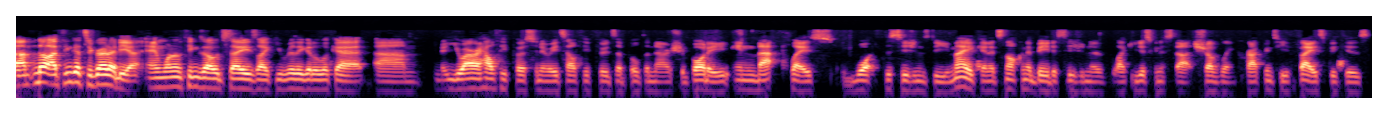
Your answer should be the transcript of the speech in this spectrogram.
Um, no, I think that's a great idea. And one of the things I would say is like you really got to look at um, you, are a healthy person who eats healthy foods that build and nourish your body. In that place, what decisions do you make? And it's not going to be a decision of like you're just going to start shoveling crap into your face because.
